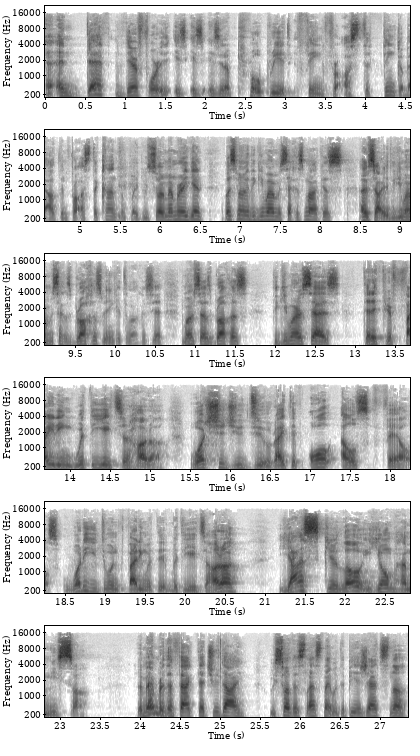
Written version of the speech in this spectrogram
And death, therefore, is, is, is an appropriate thing for us to think about and for us to contemplate. We saw, remember again, let's remember the Gemara Maseches Makas. I'm sorry, the Gemara Maseches Brachas. We didn't get to Makas yet. Gemara Maseches Brachas. The Gemara says that if you're fighting with the Yetzer Hara, what should you do, right? If all else fails, what do you do in fighting with the, with the Yetzer Hara? Yaskir lo yom hamisa. Remember the fact that you die. We saw this last night with the Piaseczna,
